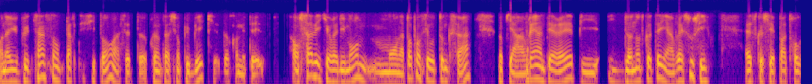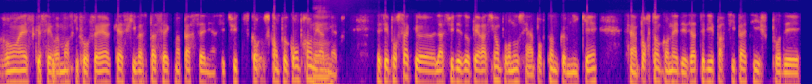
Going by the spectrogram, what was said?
On a eu plus de 500 participants à cette euh, présentation publique, donc on était on savait qu'il y aurait du monde, mais on n'a pas pensé autant que ça. Donc il y a un vrai intérêt, puis d'un autre côté, il y a un vrai souci. Est-ce que c'est pas trop grand? Est-ce que c'est vraiment ce qu'il faut faire? Qu'est-ce qui va se passer avec ma parcelle? Et ainsi de suite, ce qu'on peut comprendre et admettre. Et c'est pour ça que la suite des opérations, pour nous, c'est important de communiquer. C'est important qu'on ait des ateliers participatifs pour des,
